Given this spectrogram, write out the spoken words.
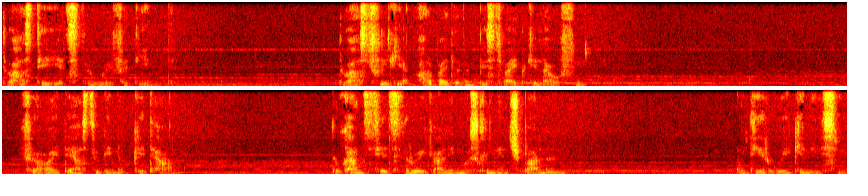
Du hast dir jetzt Ruhe verdient. Du hast viel gearbeitet und bist weit gelaufen. Für heute hast du genug getan. Du kannst jetzt ruhig alle Muskeln entspannen und die Ruhe genießen.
